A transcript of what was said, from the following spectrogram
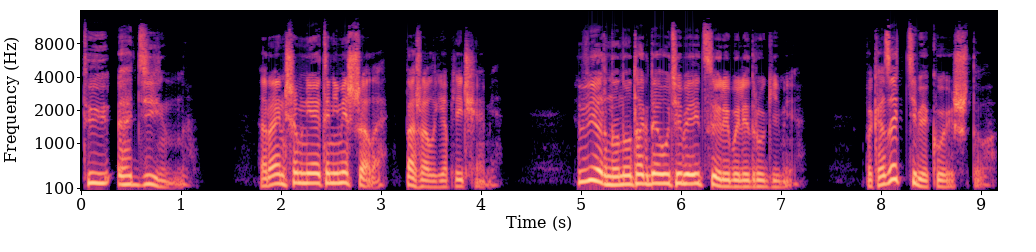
«Ты один». «Раньше мне это не мешало», — пожал я плечами. «Верно, но тогда у тебя и цели были другими. Показать тебе кое-что?»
